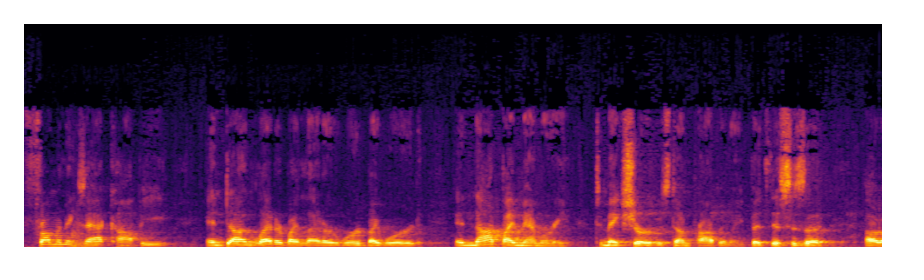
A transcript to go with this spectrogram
from an exact copy and done letter by letter, word by word, and not by memory to make sure it was done properly. But this is a, a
